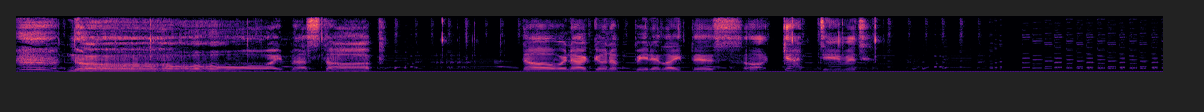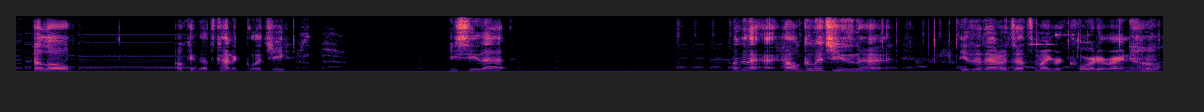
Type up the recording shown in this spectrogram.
No, I messed up. No, we're not gonna beat it like this. Oh, god damn it. Hello. Okay, that's kind of glitchy. You see that? Look at that. How glitchy is that? Either that or that's my recorder right now.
